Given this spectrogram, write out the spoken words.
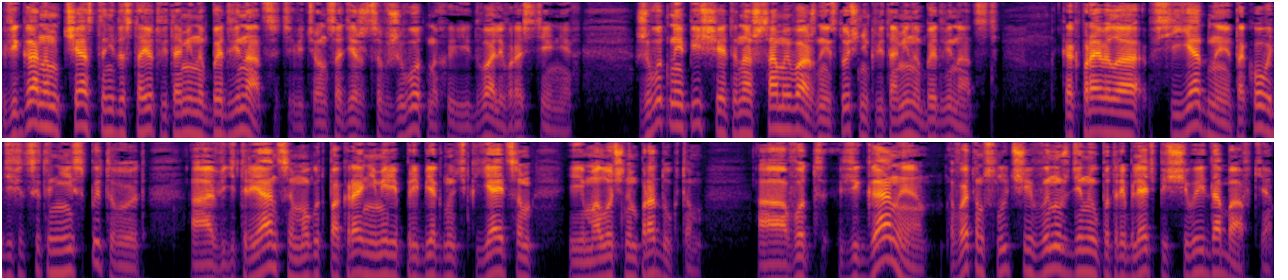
Веганам часто недостает витамина В12, ведь он содержится в животных и едва ли в растениях. Животная пища – это наш самый важный источник витамина В12. Как правило, всеядные такого дефицита не испытывают, а вегетарианцы могут, по крайней мере, прибегнуть к яйцам и молочным продуктам. А вот веганы в этом случае вынуждены употреблять пищевые добавки.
